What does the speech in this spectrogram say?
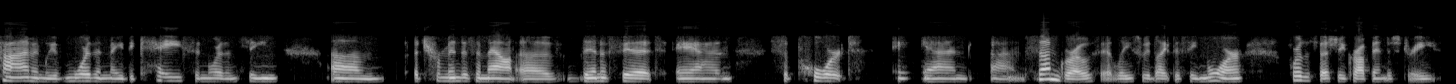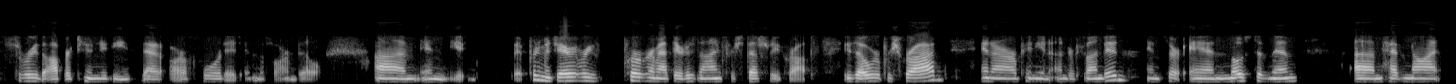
time and we've more than made the case and more than seen um, a tremendous amount of benefit and support and um, some growth, at least we'd like to see more, for the specialty crop industry through the opportunities that are afforded in the Farm Bill. Um, and it, pretty much every program out there designed for specialty crops is overprescribed in our opinion, underfunded, and, and most of them um, have not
